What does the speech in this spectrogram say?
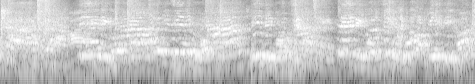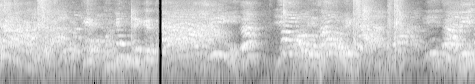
짝짝 때리고 짝 찌르고 짝 비비고 짝 때리고 찌르고 비비고 짝 이렇게 응용되게 시작 서울 서울 짝짝 인천 인천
